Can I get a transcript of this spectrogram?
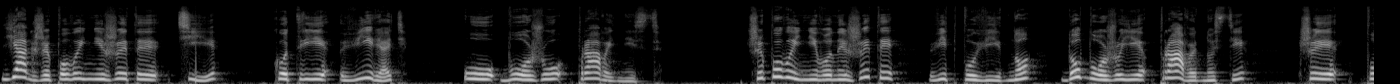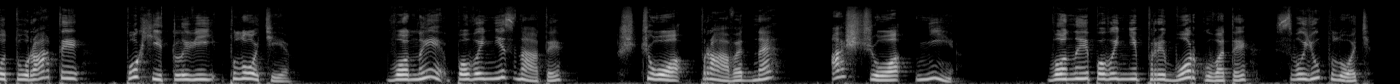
Як же повинні жити ті, котрі вірять у Божу праведність? Чи повинні вони жити відповідно до Божої праведності, чи потурати похитливій плоті? Вони повинні знати, що праведне, а що ні. Вони повинні приборкувати свою плоть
